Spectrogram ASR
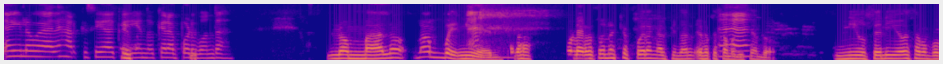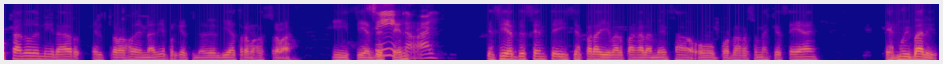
ahí lo voy a dejar que siga creyendo que era por bondad. Lo malo, no, pues, ni él, por, por las razones que fueran, al final es lo que estamos Ajá. diciendo. Ni usted ni yo estamos buscando denigrar el trabajo de nadie, porque al final del día trabajo es trabajo. Y si es Sí, decente, cabal. Si es decente y si es para llevar pan a la mesa o por las razones que sean, es muy válido.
